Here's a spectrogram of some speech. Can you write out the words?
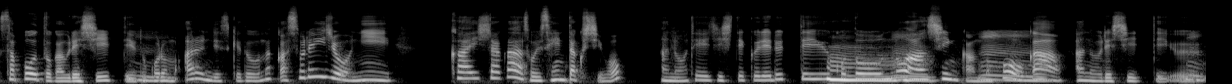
サポートが嬉しいっていうところもあるんですけど、うん、なんかそれ以上に会社がそういう選択肢をあの提示してくれるっていうことの安心感の方が、うん、あの嬉しいっていう、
